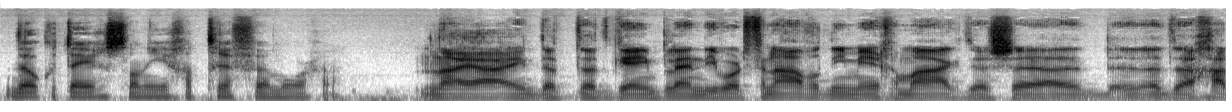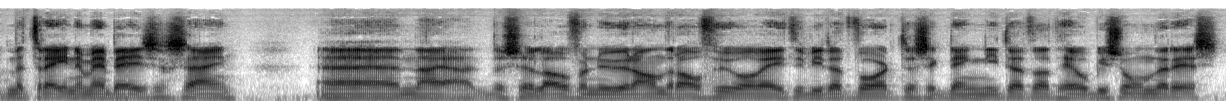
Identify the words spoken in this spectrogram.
welke tegenstander je gaat treffen morgen? Nou ja, dat, dat gameplan die wordt vanavond niet meer gemaakt. Dus daar gaat mijn trainer mee bezig zijn. Uh, nou ja, we zullen over een uur, anderhalf uur wel weten wie dat wordt. Dus ik denk niet dat dat heel bijzonder is.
